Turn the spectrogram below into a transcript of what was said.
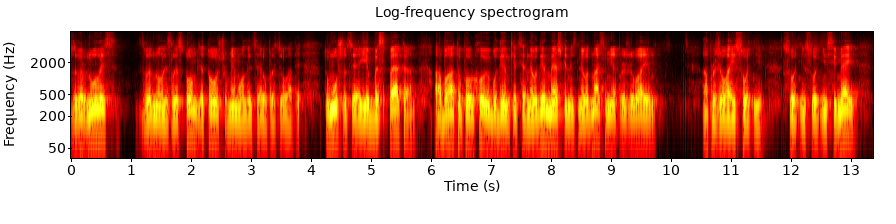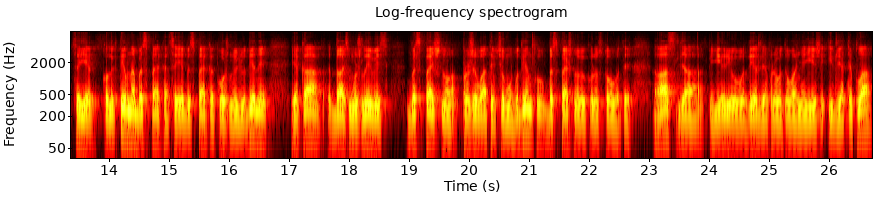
звернулись, звернулись з листом для того, щоб ми могли це опрацювати. Тому що це є безпека, а багатоповерхові будинки це не один мешканець, не одна сім'я проживає а проживає сотні, сотні, сотні сімей. Це є колективна безпека, це є безпека кожної людини, яка дасть можливість безпечно проживати в цьому будинку, безпечно використовувати газ для підігріву води, для приготування їжі і для тепла.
